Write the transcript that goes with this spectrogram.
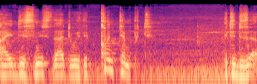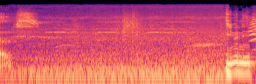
I dismiss that with the contempt it deserves. UNIP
